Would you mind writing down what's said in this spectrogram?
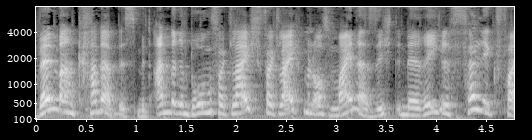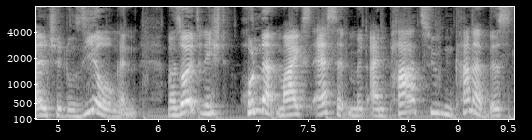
Wenn man Cannabis mit anderen Drogen vergleicht, vergleicht man aus meiner Sicht in der Regel völlig falsche Dosierungen. Man sollte nicht 100 Mikes Acid mit ein paar Zügen Cannabis,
